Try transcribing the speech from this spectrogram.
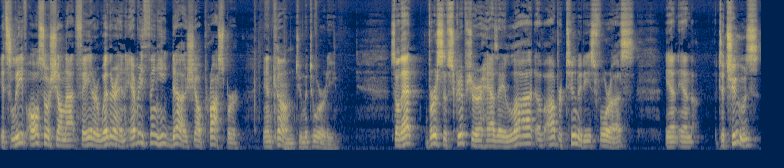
Its leaf also shall not fade or wither, and everything he does shall prosper and come to maturity. So that verse of scripture has a lot of opportunities for us and, and to choose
